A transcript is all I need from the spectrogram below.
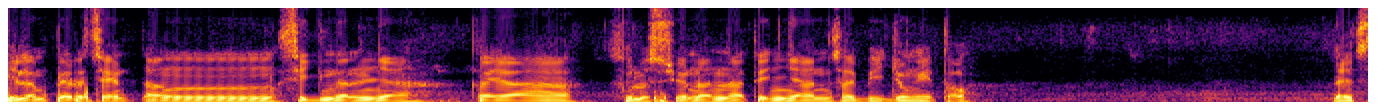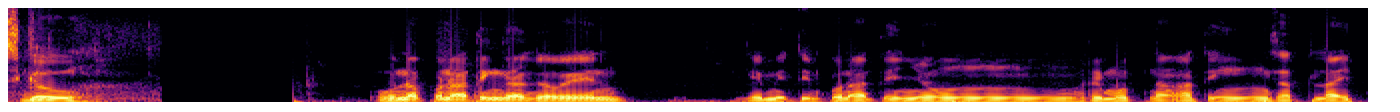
ilang percent ang signal niya. Kaya solusyonan natin yan sa video ito. Let's go! Una po natin gagawin gamitin po natin yung remote ng ating satellite.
